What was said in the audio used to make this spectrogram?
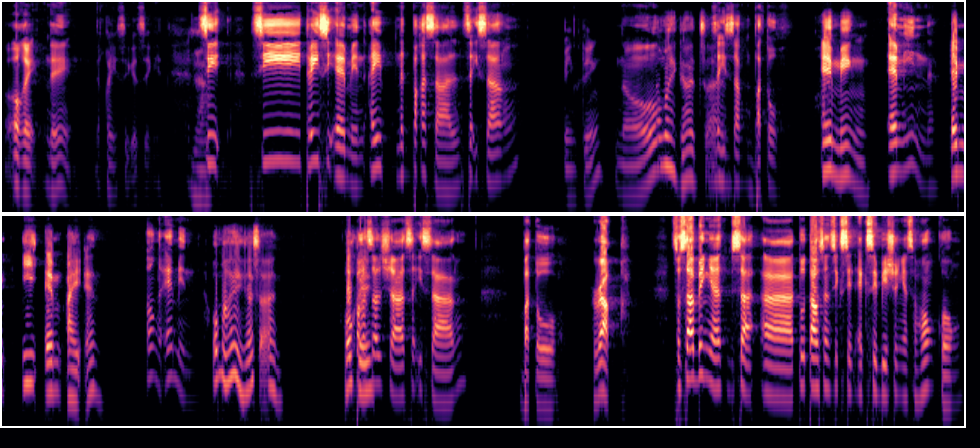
Okay, hindi. Okay, sige, sige. Yeah. Si si Tracy Emin ay nagpakasal sa isang Painting? no, Oh my God. Saan? sa isang bato. Emming. Emin. E M-E-M-I-N. Oh, nga, Emin. Oh my, nasaan? Okay. Nagpakasal siya sa isang bato, rock. So sabi niya sa ah, 2016 exhibition niya sa Hong Kong,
